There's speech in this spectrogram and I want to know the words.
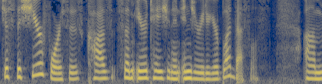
just the shear forces cause some irritation and injury to your blood vessels. Um,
